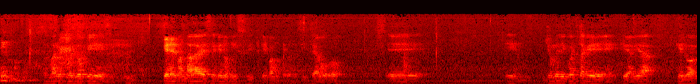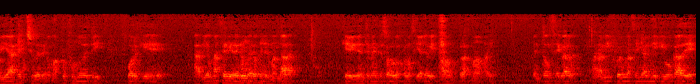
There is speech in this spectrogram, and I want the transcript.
Además recuerdo que, que en el mandala ese que nos hiciste, que vamos, que nos hiciste a los dos, eh, eh, yo me di cuenta que, que había que lo habías hecho desde lo más profundo de ti, porque había una serie de números en el mandala que evidentemente solo los conocía yo y estaban plasmados ahí. Entonces, claro, para mí fue una señal inequívoca de,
